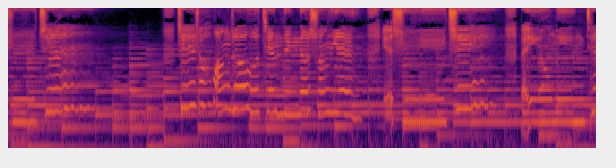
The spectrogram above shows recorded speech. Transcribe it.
时间？记着望着我坚定的双眼，也许已经没有明天。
